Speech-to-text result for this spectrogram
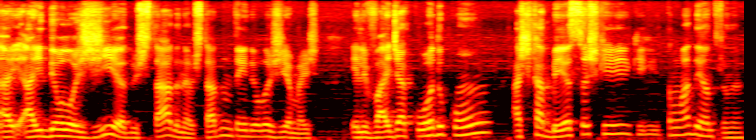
a, a, ideologia do Estado, né? O Estado não tem ideologia, mas ele vai de acordo com as cabeças que estão lá dentro, né?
